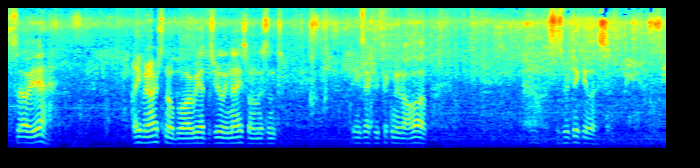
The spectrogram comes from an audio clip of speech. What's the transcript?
So yeah. Even our snowblower, we had this really nice one, isn't he's actually picking it all up. this is ridiculous.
